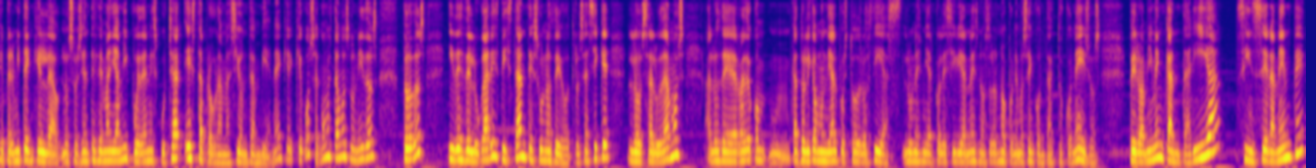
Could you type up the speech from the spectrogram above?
que permiten que los oyentes de Miami puedan escuchar esta programación también. ¿eh? Qué, cosa, cómo estamos unidos todos y desde lugares distantes unos de otros. Así que los saludamos a los de Radio mm, Católica Mundial, pues todos los días, lunes, miércoles y viernes, nosotros nos ponemos en contacto con ellos. Pero a mí me encantaría, sinceramente,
